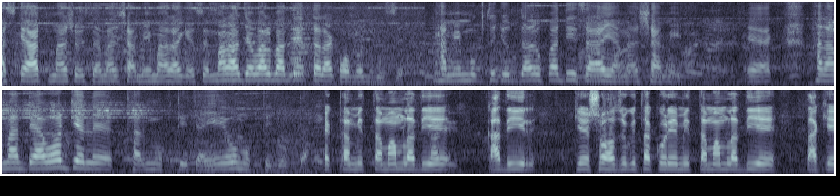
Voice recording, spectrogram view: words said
আজকে আট মাস হয়েছে আমার স্বামী মারা গেছে। মারা যাওয়ার বাদে তারা কবর দিছে। আমি মুক্তিযোদ্ধার উপাধি চাই আমার স্বামীর। এক আর আমার দেওয়ার জেলে তার মুক্তি চাই এও মুক্তিযোদ্ধা। একটা মিথ্যা মামলা দিয়ে কাদিরকে সহযোগিতা করে মিথ্যা মামলা দিয়ে তাকে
